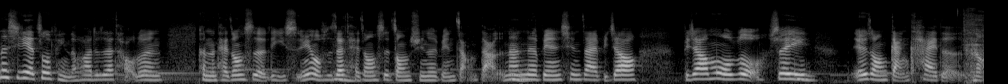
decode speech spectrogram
那系列作品的话，就是在讨论可能台中市的历史，因为我是在台中市中区那边长大的，那那边现在比较比较没落，所以有一种感慨的那种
